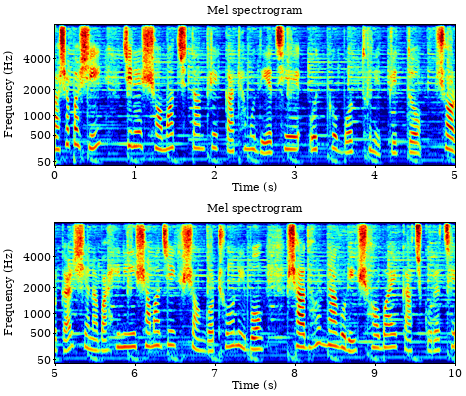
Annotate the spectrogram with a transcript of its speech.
পাশাপাশি চীনের সমাজতান্ত্রিক কাঠামো দিয়েছে ঐক্যবদ্ধ নেতৃত্ব। সরকার, সেনাবাহিনী, সামাজিক সংগঠন এবং সাধারণ নাগরিক সবাই কাজ করেছে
